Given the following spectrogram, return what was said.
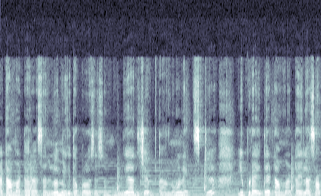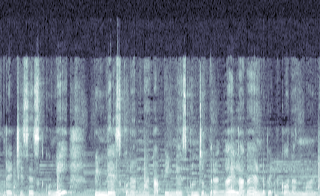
ఆ టమాటా రసంలో మిగతా ప్రాసెస్ ఉంటుంది అది చెప్తాను నెక్స్ట్. ఇప్పుడైతే టమాటా ఇలా సపరేట్ చేసేసుకుని పిండేసుకుని అనమాట పిండేసుకుని శుభ్రంగా ఇలాగ ఎండబెట్టుకోవాలన్నమాట.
